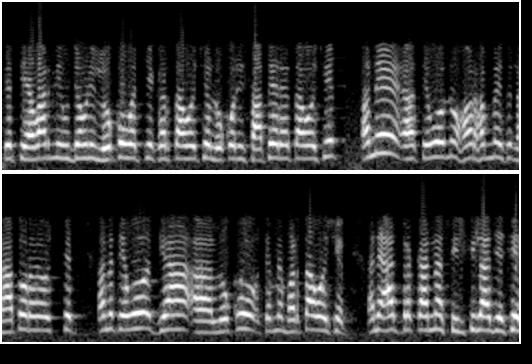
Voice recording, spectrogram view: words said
તે તહેવારની ઉજવણી લોકો વચ્ચે કરતા હોય છે, લોકોની સાથે રહેતા હોય છે અને તેઓનો હર હંમેશ નાતો રહ્યો છે અને તેઓ જ્યાં લોકો તેમને મળતા હોય છે અને આ પ્રકારના સિલસિલા જે છે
